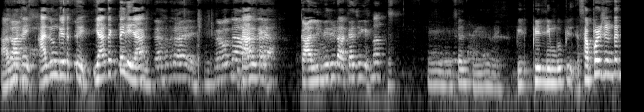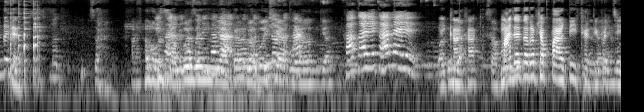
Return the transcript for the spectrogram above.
अजून काही अजून काही टाकतोय या टाकतोय का या टाक. काली मिरी टाकायची बघ पिल पिल लिंबू पिल सफरचंद टाकतोय का बघ सफरचंद खा या करा, आपल्याला काय खा नाही हे खा खा. माझ्या तरफच्या पार्टी थर्टी ची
